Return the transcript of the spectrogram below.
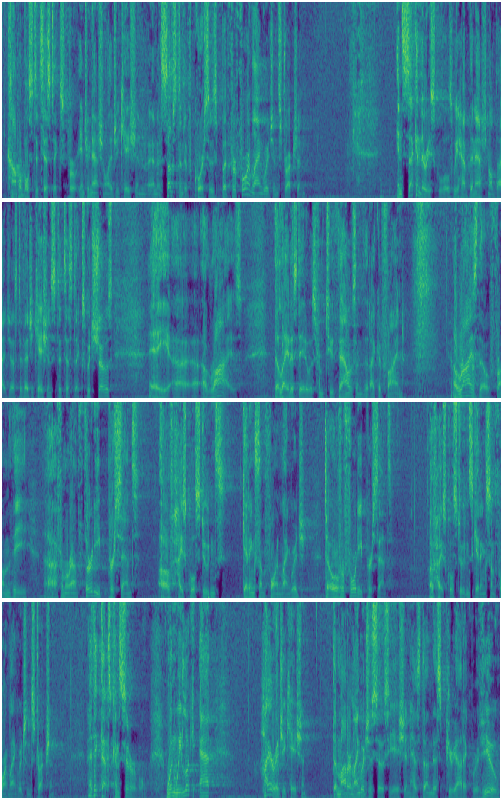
comparable statistics for international education and substantive courses, but for foreign language instruction, in secondary schools, we have the National Digest of Education Statistics, which shows a, uh, a rise. The latest data was from 2000 that I could find. A rise, though, from, the, uh, from around 30% of high school students getting some foreign language to over 40% of high school students getting some foreign language instruction. I think that's considerable. When we look at higher education, the Modern Language Association has done this periodic review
